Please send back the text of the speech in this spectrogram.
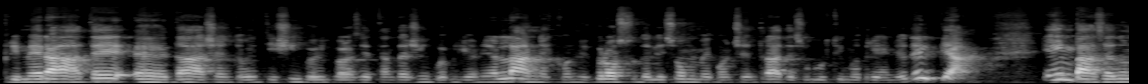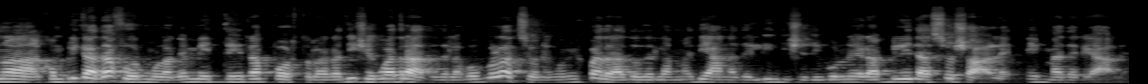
prime rate eh, da 125,75 milioni all'anno e con il grosso delle somme concentrate sull'ultimo triennio del piano e in base ad una complicata formula che mette in rapporto la radice quadrata della popolazione con il quadrato della mediana dell'indice di vulnerabilità sociale e materiale.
